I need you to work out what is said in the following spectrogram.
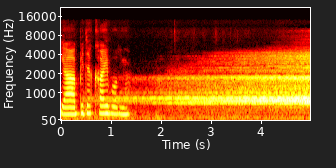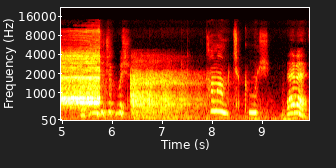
ya bir de kayboluyor. Çıkmış. Tamam çıkmış. Evet.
